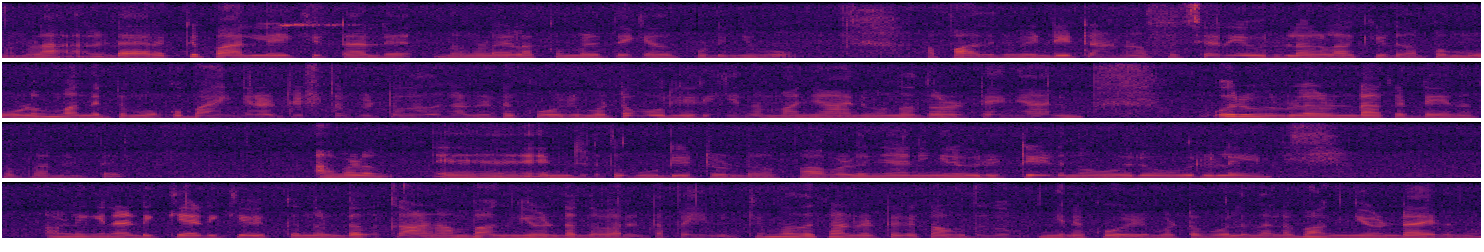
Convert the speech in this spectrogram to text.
നമ്മൾ ഡയറക്റ്റ് പാലിലേക്ക് ഇട്ടാൽ നമ്മൾ ഇളക്കുമ്പോഴത്തേക്ക് അത് പൊടിഞ്ഞു പോകും. അപ്പോൾ അതിന് വേണ്ടിയിട്ടാണ് അപ്പോൾ ചെറിയ ഉരുളകളാക്കി ഇടുന്നത്. അപ്പോൾ മോളും വന്നിട്ട് മോൾക്ക് ഭയങ്കരമായിട്ട് ഇഷ്ടപ്പെട്ടു. അത് കണ്ടിട്ട് കോഴിമുട്ട പോലെ ഇരിക്കുന്നമ്മ ഞാനും ഒന്ന് തൊടട്ടെ ഞാനും ഒരു ഉരുള ഉണ്ടാക്കട്ടെ എന്നൊക്കെ പറഞ്ഞിട്ട് അവളും എന്റെ അടുത്ത് കൂടിയിട്ടുണ്ട്. അപ്പോൾ അവൾ ഞാനിങ്ങനെ ഉരുട്ടിയിടുന്ന ഓരോ ഉരുളയും അവളിങ്ങനെ അടുക്കി അടുക്കി വെക്കുന്നുണ്ട്. അത് കാണാൻ ഭംഗിയുണ്ടെന്ന് പറഞ്ഞിട്ട്. അപ്പോൾ എനിക്കും അത് കണ്ടിട്ടൊരു കൗതുകം. ഇങ്ങനെ കോഴിമുട്ട പോലെ നല്ല ഭംഗിയുണ്ടായിരുന്നു.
